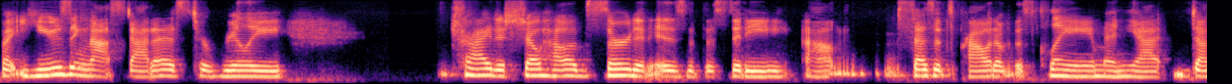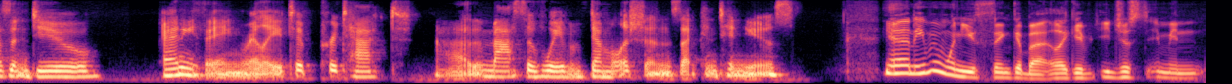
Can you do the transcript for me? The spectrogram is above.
but using that status to really try to show how absurd it is that the city um, says it's proud of this claim and yet doesn't do anything really to protect uh, the massive wave of demolitions that continues. Yeah, and even when you think about like if you just, I mean,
